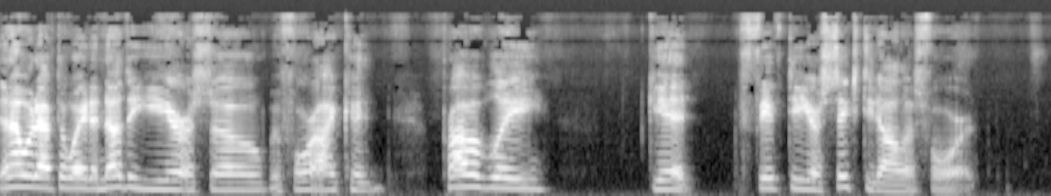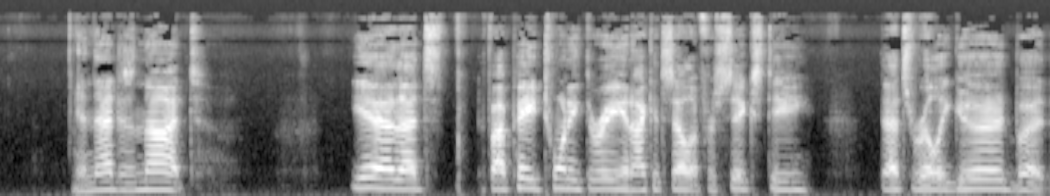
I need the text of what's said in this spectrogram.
Then i would have to wait another year or so before i could probably get 50 or 60 dollars for it. And that is not yeah that's if i paid 23 and i could sell it for 60 that's really good but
